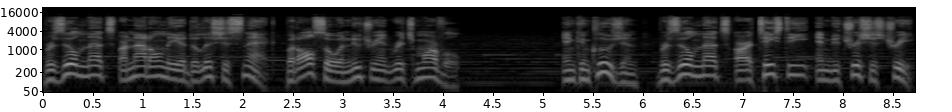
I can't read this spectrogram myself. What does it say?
Brazil nuts are not only a delicious snack, but also a nutrient-rich marvel. In conclusion, Brazil nuts are a tasty and nutritious treat.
